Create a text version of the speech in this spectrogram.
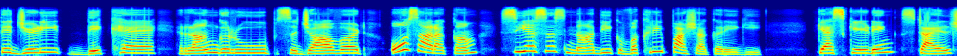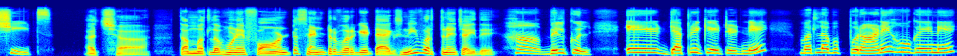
ਤੇ ਜਿਹੜੀ ਦਿੱਖ ਹੈ ਰੰਗ ਰੂਪ ਸਜਾਵਟ ਉਹ ਸਾਰਾ ਕੰਮ CSS ਨਾਂ ਦੀ ਇੱਕ ਵੱਖਰੀ ਭਾਸ਼ਾ ਕਰੇਗੀ। ਕੈਸਕੇਡਿੰਗ ਸਟਾਈਲ ਸ਼ੀਟਸ ਅੱਛਾ ਤਾਂ ਮਤਲਬ ਹੁਣ ਇਹ ਫੌਂਟ ਸੈਂਟਰ ਵਰਗੇ ਟੈਗਸ ਨਹੀਂ ਵਰਤਣੇ ਚਾਹੀਦੇ? ਹਾਂ ਬਿਲਕੁਲ। ਇਹ ਡੈਪਰੀਕੇਟਡ ਨੇ। ਮਤਲਬ ਪੁਰਾਣੇ ਹੋ ਗਏ ਨੇ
